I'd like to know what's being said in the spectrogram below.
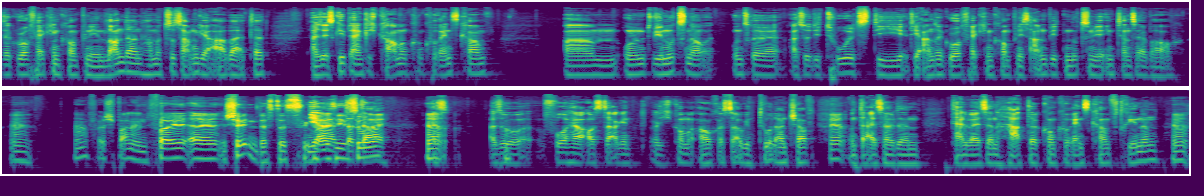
dieser Growth Hacking Company in London, haben wir zusammengearbeitet. Also es gibt eigentlich kaum einen Konkurrenzkampf. Ähm, und wir nutzen auch unsere, also die Tools, die die andere Growth Hacking Companies anbieten, nutzen wir intern selber auch. Ja. Ah, voll spannend. Voll äh, schön, dass das ja, quasi total. so. Ja. Also, also vorher aus der Agentur, ich komme auch aus der Agenturlandschaft ja. und da ist halt dann teilweise ein harter Konkurrenzkampf drinnen. Ja.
